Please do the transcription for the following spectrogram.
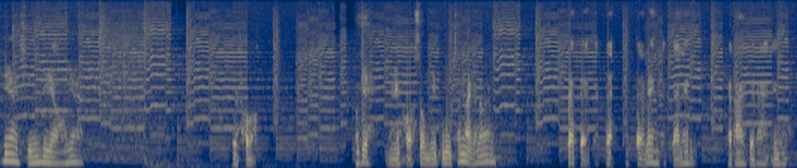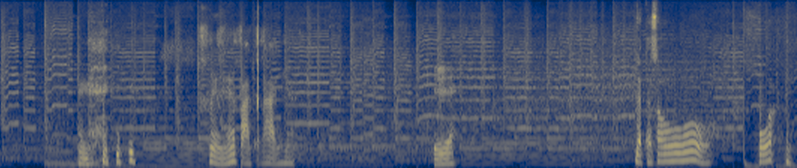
เหี้ยชิ้นเดียวเหี้ยไปถอดโอเคไหนขอส่งมีกระบุกสักหน่อยก็แล้วกัน แตะแตะแตะแตะแตะเล่นแตะแตะเล่นก็ได้ก็ได้เออเออแหมปานจะได้เนี่ยเอ๊ดัตาโซโอ้ห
